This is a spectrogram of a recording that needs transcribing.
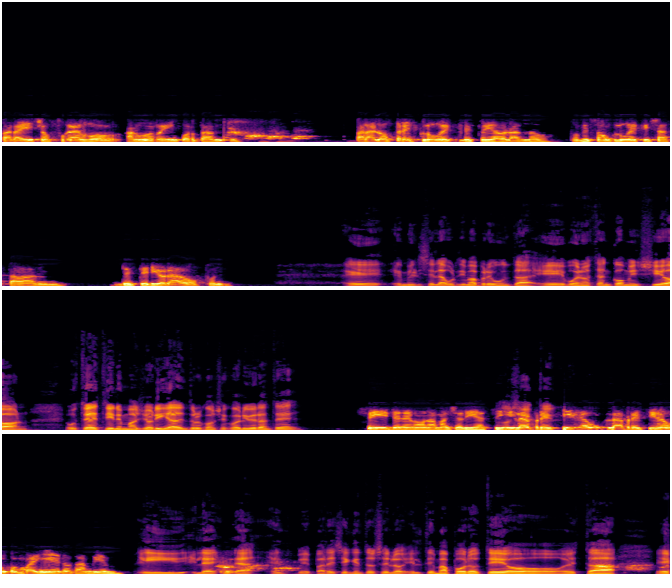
para ellos fue algo algo re importante. Para los tres clubes que le estoy hablando porque son clubes que ya estaban deteriorados eh, Emilce, la última pregunta. Eh, bueno, está en comisión. ¿Ustedes tienen mayoría dentro del Consejo Deliberante? Sí, tenemos la mayoría, sí. y la preside, la preside un compañero también. Y me parece que entonces el tema poroteo está, eh,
